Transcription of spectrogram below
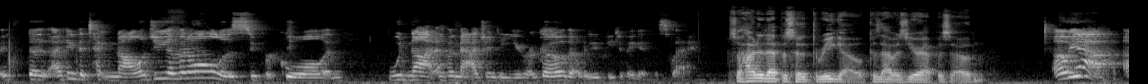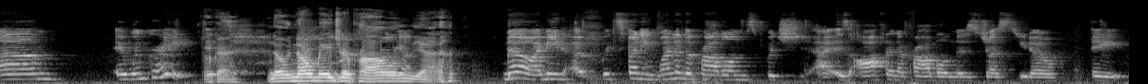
it's the i think the technology of it all is super cool and would not have imagined a year ago that we would be doing it this way So how did episode three go? Because that was your episode. oh yeah um, it went great Okay. It's- No, no major problem. Yeah. No, I mean, uh, it's funny. One of the problems, which uh, is often a problem, is just, you know, they,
